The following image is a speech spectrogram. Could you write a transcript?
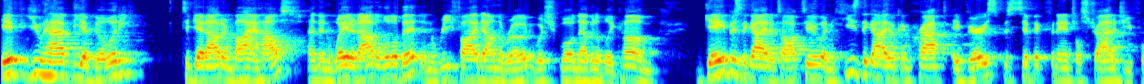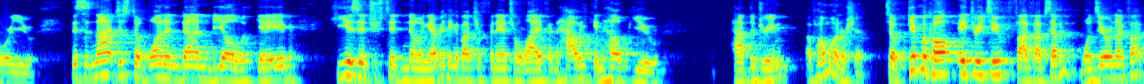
If you have the ability to get out and buy a house and then wait it out a little bit and refi down the road, which will inevitably come. Gabe is the guy to talk to, and he's the guy who can craft a very specific financial strategy for you. This is not just a one and done deal with Gabe. He is interested in knowing everything about your financial life and how he can help you have the dream of homeownership. So give him a call, 832 557 1095.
